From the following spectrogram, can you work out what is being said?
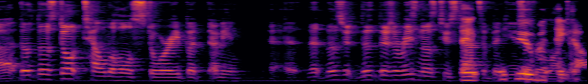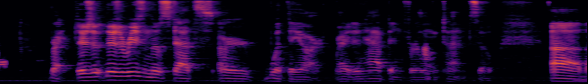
uh, th- those don't tell the whole story. But I mean, uh, th- those are, th- there's a reason those two stats have been used do, for a long time. don't. Right. There's a, there's a reason those stats are what they are, right, and have been for a long time. So, uh,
